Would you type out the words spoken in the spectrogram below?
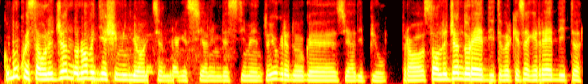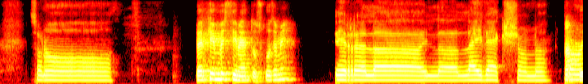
Comunque stavo leggendo 9-10 milioni, sembra che sia l'investimento. Io credo che sia di più, però stavo leggendo Reddit perché sai che Reddit sono... Perché investimento, scusami? Per la, il live action. Però non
